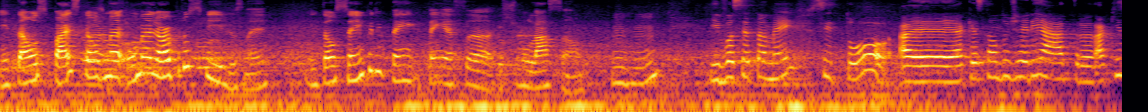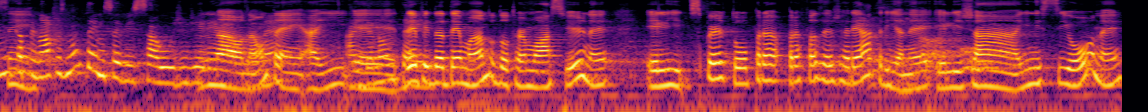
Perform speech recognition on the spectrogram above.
Então, os pais querem o melhor para os filhos, né? Então, sempre tem, tem essa estimulação. Uhum. E você também citou é, a questão do geriatra. Aqui no Capinópolis não tem no serviço de saúde um geriatra. Não, não né? tem. Aí, é, não tem. devido à demanda, o doutor Moacir, né, ele despertou para fazer geriatria, né? Ele já iniciou, né?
